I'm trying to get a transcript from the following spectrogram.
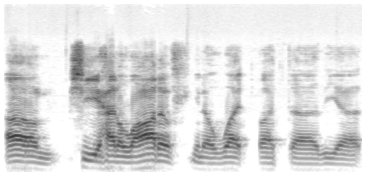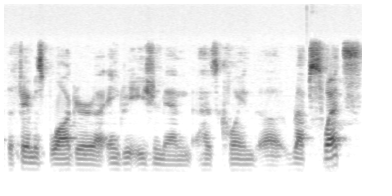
Um, she had a lot of, you know, what what uh, the uh, the famous blogger uh, Angry Asian Man has coined uh, rep sweats,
